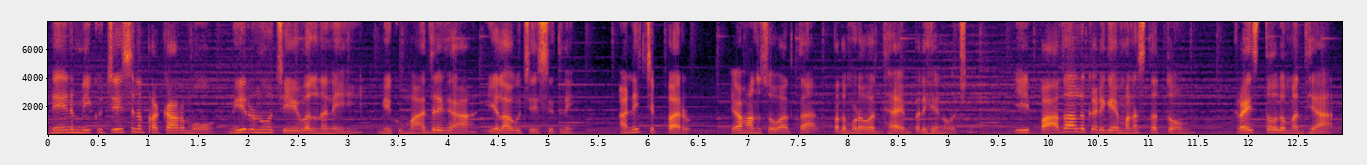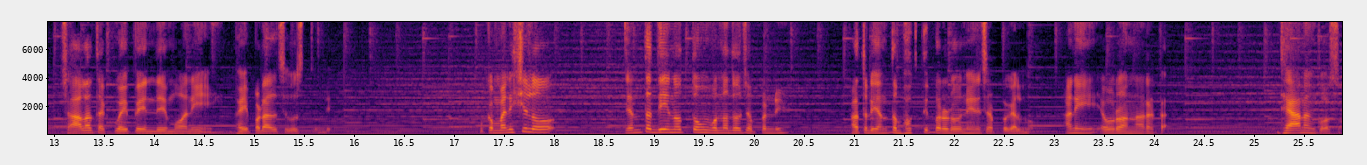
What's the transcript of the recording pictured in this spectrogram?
నేను మీకు చేసిన ప్రకారము మీరును చేయవలనని మీకు మాదిరిగా ఎలాగు చేసి అని చెప్పారు. యోహాను సువార్త పదమూడవ అధ్యాయం పదిహేను వచనం. ఈ పాదాలు కడిగే మనస్తత్వం క్రైస్తవుల మధ్య చాలా తక్కువైపోయిందేమో అని భయపడాల్సి వస్తుంది. ఒక మనిషిలో ఎంత దీనత్వం ఉన్నదో చెప్పండి. అతడు ఎంత భక్తిపరుడో నేను చెప్పగలను అని ఎవరో అన్నారట. ధ్యానం కోసం.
